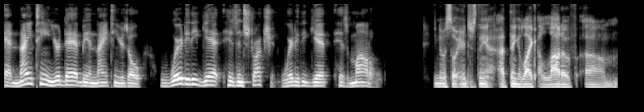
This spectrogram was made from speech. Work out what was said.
at 19, your dad being 19 years old, where did he get his instruction? Where did he get his model? You know, it's so interesting. I think like a lot of um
